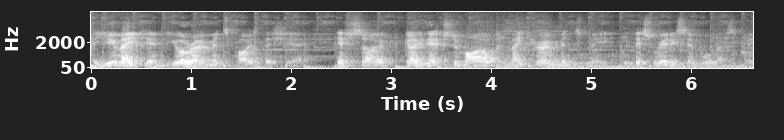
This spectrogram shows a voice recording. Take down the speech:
Are you making your own mince pies this year? If so, go the extra mile and make your own mince meat with this really simple recipe.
